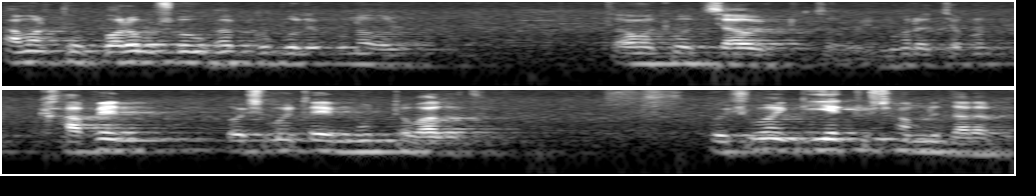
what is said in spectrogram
আমার তো পরম সৌভাগ্য বলে মনে হলো। তো আমাকে বল যাও একটু, যাও। এই মহারাজ যখন খাবেন, ওই সময়টা এই মুডটা ভালো থাকে। ওই সময় গিয়ে একটু সামনে দাঁড়াবে।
